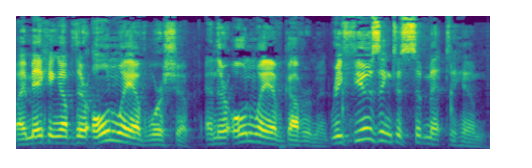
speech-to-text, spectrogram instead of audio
by making up their own way of worship and their own way of government, refusing to submit to him.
